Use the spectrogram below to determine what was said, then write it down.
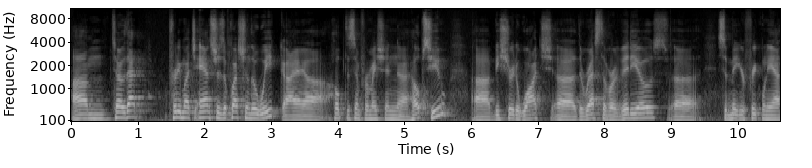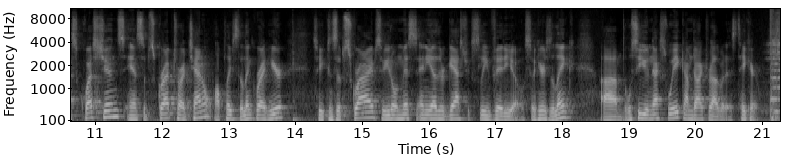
Um, so that pretty much answers the question of the week. I uh, hope this information uh, helps you. Uh, be sure to watch uh, the rest of our videos, uh, submit your frequently asked questions, and subscribe to our channel. I'll place the link right here so you can subscribe so you don't miss any other gastric sleeve video. So here's the link. Um, we'll see you next week. I'm Dr. Alvarez. Take care.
